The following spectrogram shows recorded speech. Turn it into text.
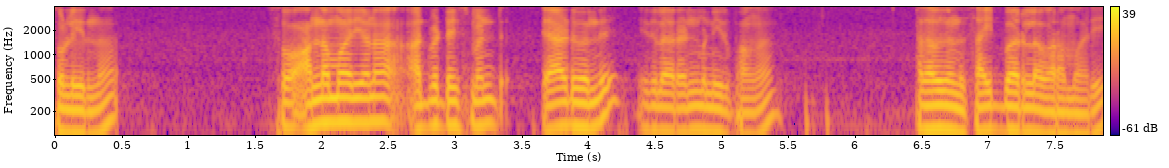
சொல்லியிருந்தேன். ஸோ அந்த மாதிரியான அட்வர்டைஸ்மெண்ட் ஆடு வந்து இதில் ரன் பண்ணியிருப்பாங்க. அதாவது அந்த சைட் பாரில் வர மாதிரி.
